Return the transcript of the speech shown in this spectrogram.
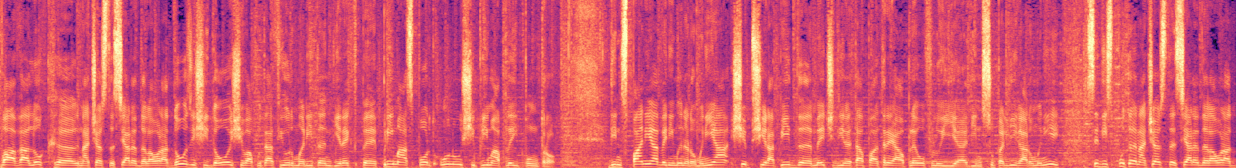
va avea loc uh, în această seară de la ora 22 și va putea fi urmărită în direct pe Prima Sport 1 și primaplay.ro. Din Spania venim în România, Șep și Rapid, meci din etapa a treia a play-off-ului uh, din Superliga României, se dispută în această seară de la ora 20.30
